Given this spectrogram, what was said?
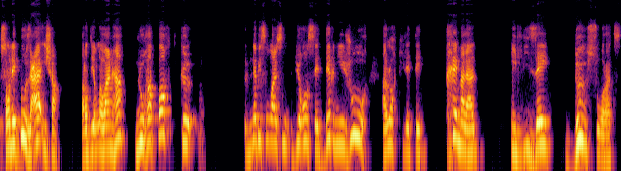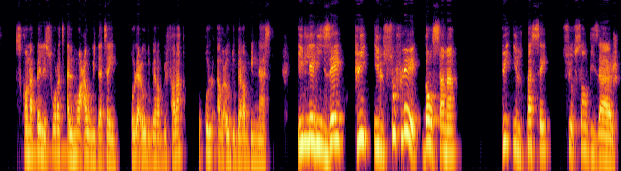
son épouse Aïcha anha, nous rapporte que le Nabi durant ces derniers jours, alors qu'il était très malade, il lisait deux sourates, ce qu'on appelle les sourates al-mu'awwidatayn, il les lisait, puis il soufflait dans sa main, puis il passait sur son visage.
